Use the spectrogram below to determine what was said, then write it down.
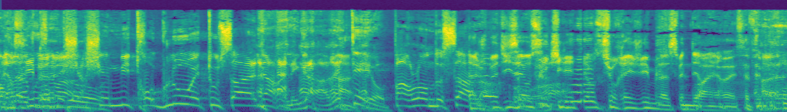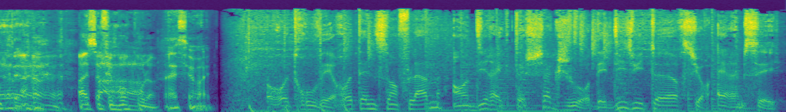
Merci, vous allez chercher Mitroglou et tout ça. Non, les gars, arrêtez. oh, parlons de ça. Ah, Je me disais aussi qu'il était en sur-régime la semaine dernière. Ouais, ouais, ça fait beaucoup. Ah, ça fait beaucoup là. C'est vrai. Retrouvez Roten sans flamme en direct chaque jour dès 18h sur RMC.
